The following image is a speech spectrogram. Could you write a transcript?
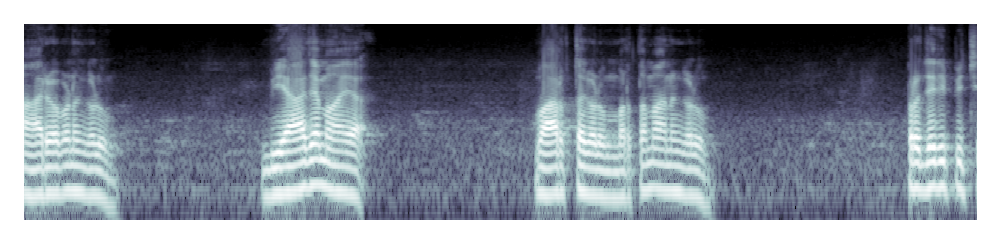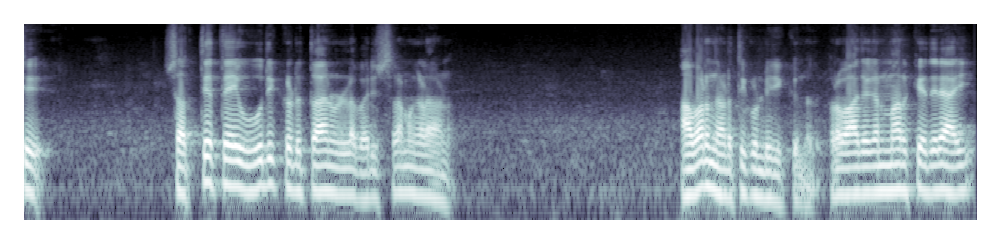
ആരോപണങ്ങളും വ്യാജമായ വാർത്തകളും വർത്തമാനങ്ങളും പ്രചരിപ്പിച്ച് സത്യത്തെ ഊതിക്കെടുത്താനുള്ള പരിശ്രമങ്ങളാണ് അവർ നടത്തിക്കൊണ്ടിരിക്കുന്നത്. പ്രവാചകന്മാർക്കെതിരായി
